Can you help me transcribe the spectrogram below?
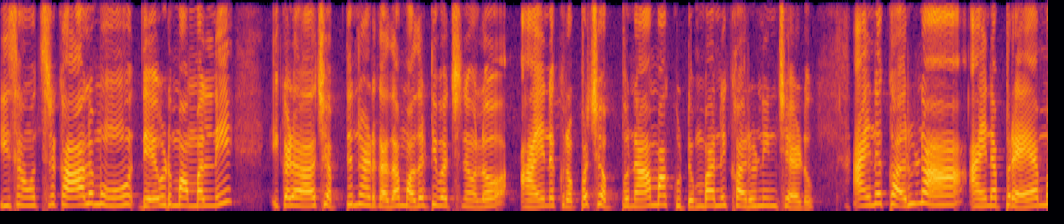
ఈ సంవత్సర కాలము దేవుడు మమ్మల్ని ఇక్కడ చెప్తున్నాడు కదా మొదటి వచనంలో ఆయన కృప చొప్పున మా కుటుంబాన్ని కరుణించాడు. ఆయన కరుణ ఆయన ప్రేమ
